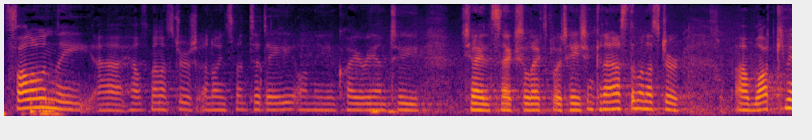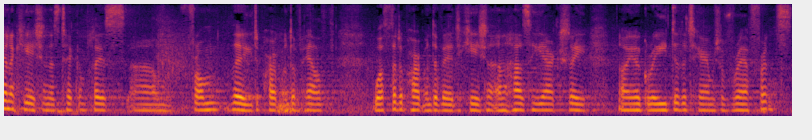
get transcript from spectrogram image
Following the uh, Health Minister's announcement today on the inquiry into child sexual exploitation, can I ask the Minister uh, what communication has taken place um, from the Department of Health with the Department of Education and has he actually now agreed to the terms of reference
